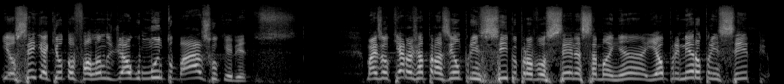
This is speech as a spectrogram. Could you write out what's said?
E eu sei que aqui eu estou falando de algo muito básico, queridos. Mas eu quero já trazer um princípio para você nessa manhã, e é o primeiro princípio.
